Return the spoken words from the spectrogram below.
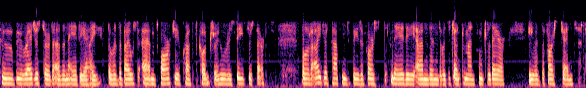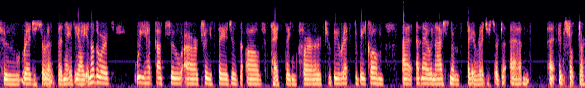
to be registered as an ADI. There was about um, 40 across the country who received the cert. But I just happened to be the first lady, and then there was a gentleman from Kildare. He was the first gent to register as an ADI. In other words, we had got through our three stages of testing for to be re- to become a, a now national say registered um, uh, instructor,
